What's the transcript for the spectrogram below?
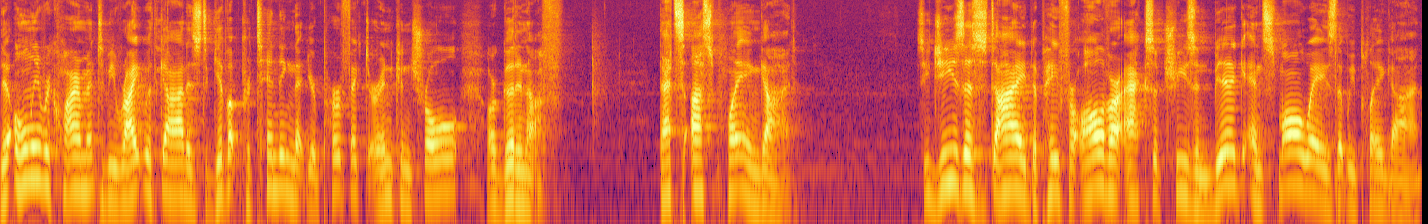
The only requirement to be right with God is to give up pretending that you're perfect or in control or good enough. That's us playing God. See, Jesus died to pay for all of our acts of treason, big and small ways that we play God.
